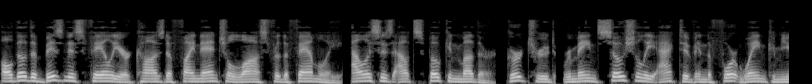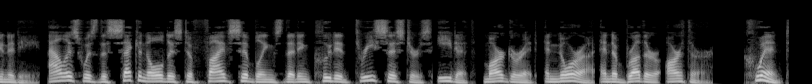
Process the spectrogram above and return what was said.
Although the business failure caused a financial loss for the family, Alice's outspoken mother, Gertrude, remained socially active in the Fort Wayne community. Alice was the second oldest of five siblings that included three sisters Edith, Margaret, and Nora and a brother Arthur Quint,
